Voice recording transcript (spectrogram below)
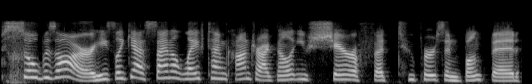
so bizarre. He's like, yeah, sign a lifetime contract and I'll let you share a two person bunk bed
